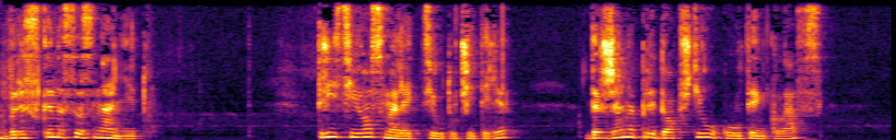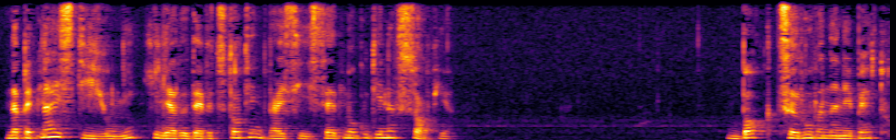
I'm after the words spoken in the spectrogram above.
Връзка на съзнанието 38 лекция от учителя държа на предобщия окултен клас на 15 юни 1927 г. в София. Бог царува на небето.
